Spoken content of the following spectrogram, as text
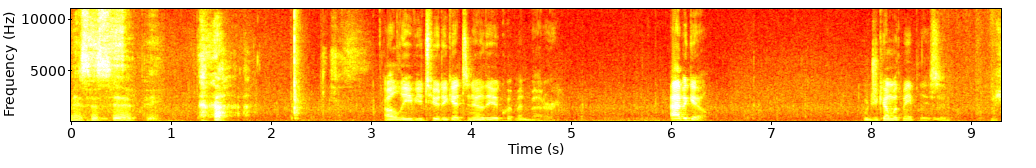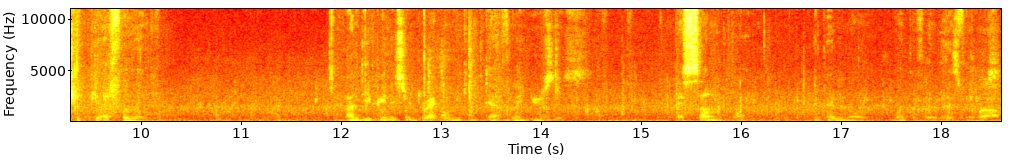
Mississippi. I'll leave you two to get to know the equipment better. Abigail, would you come with me, please? You should definitely. I'm DPing this your director. We can definitely use this at some point, depending on what the film is for Rob.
